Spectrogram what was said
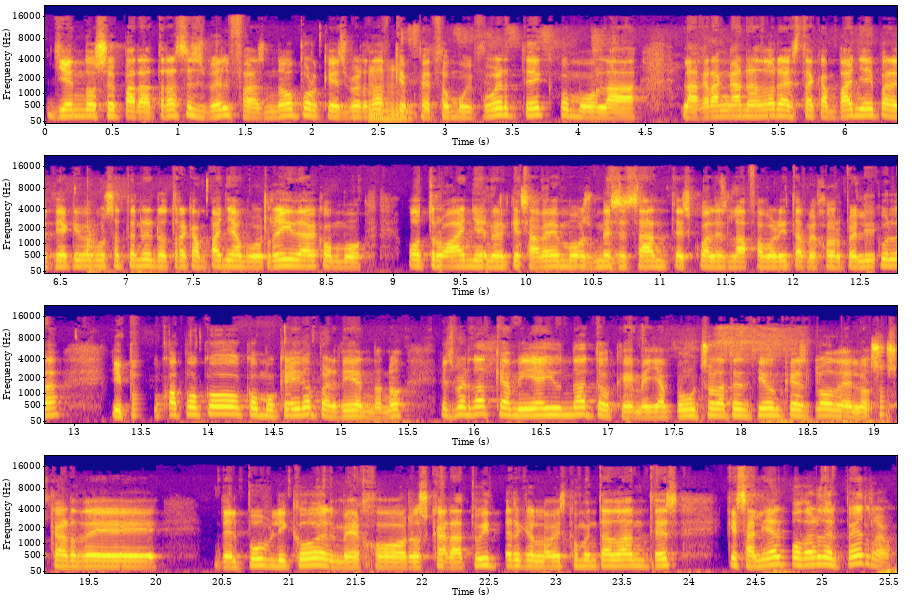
yéndose para atrás es Belfast, ¿no? Porque es verdad que empezó muy fuerte, como la, la gran ganadora de esta campaña, y parecía que íbamos a tener otra campaña aburrida, como otro año en el que sabemos meses antes cuál es la favorita mejor película, y poco a poco como que ha ido perdiendo, ¿no? Es verdad que a mí hay un dato que me llamó mucho la atención, que es lo de los Oscar de del público, el mejor Oscar a Twitter, que lo habéis comentado antes, que salía El poder del perro,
